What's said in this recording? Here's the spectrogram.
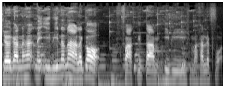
เจอกันนะฮะ ใน EP หน้าๆแล้วก็ฝากติดตาม EP มาคันเลฟฟอร์ด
